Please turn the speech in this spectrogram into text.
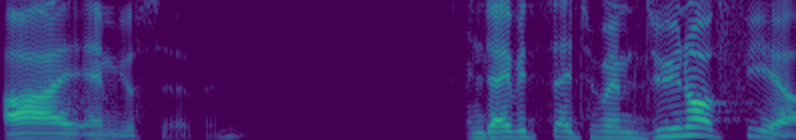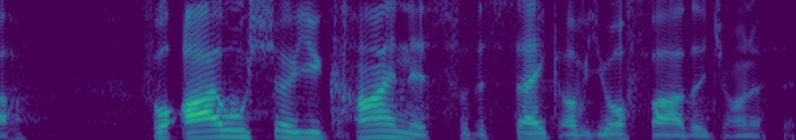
I am your servant. And David said to him, Do not fear, for I will show you kindness for the sake of your father Jonathan.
